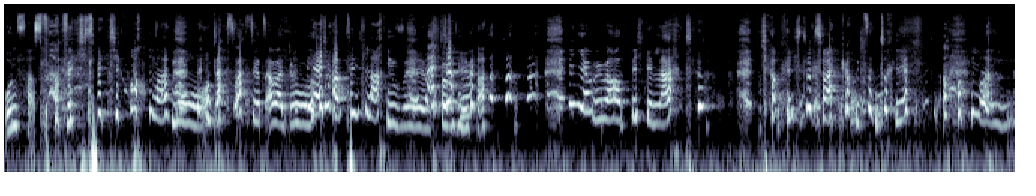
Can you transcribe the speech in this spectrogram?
unfassbar wichtig. Oh Mann, oh. Das warst jetzt aber du. Ja, ich hab dich lachen sehen. ich habe überhaupt nicht gelacht. Ich habe mich total konzentriert. Oh Mann.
